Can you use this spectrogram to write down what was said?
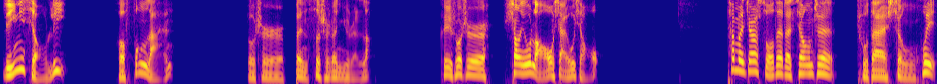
林小丽和风兰都是奔四十的女人了，可以说是上有老下有小。他们家所在的乡镇处在省会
